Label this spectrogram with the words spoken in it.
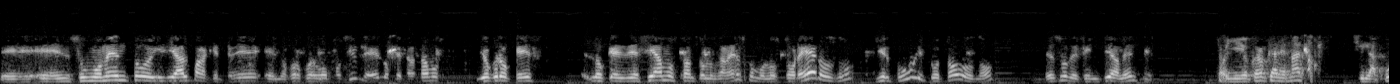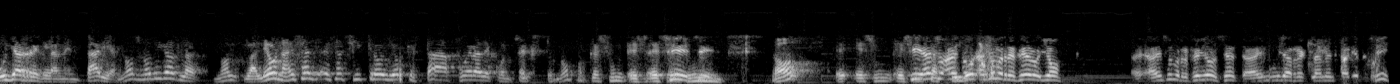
eh, en su momento ideal para que te dé el mejor juego posible. Es lo que tratamos, yo creo que es lo que deseamos tanto los ganaderos como los toreros, ¿no? Y el público, todos, ¿no? Eso definitivamente. Oye, yo creo que además, si la puya reglamentaria, no no digas la, no, la leona, esa, esa sí creo yo que está fuera de contexto, ¿no? Porque es un... Es, es, sí, sí. ¿No? E, es un... Es sí, a, eso, a eso me refiero yo a eso me refiero yo, o sea, hay muy reglamentaria, pues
